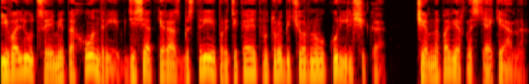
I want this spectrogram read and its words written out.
Эволюция митохондрии в десятки раз быстрее протекает в утробе черного курильщика, чем на поверхности океана.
